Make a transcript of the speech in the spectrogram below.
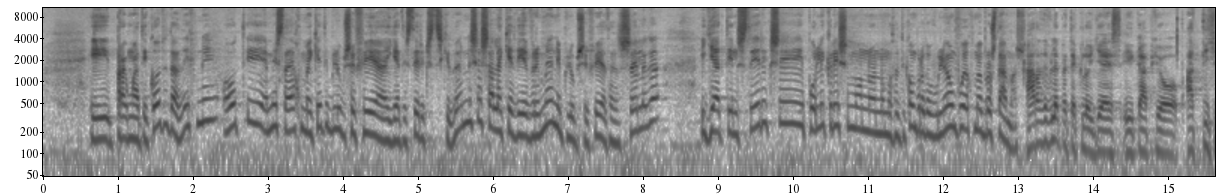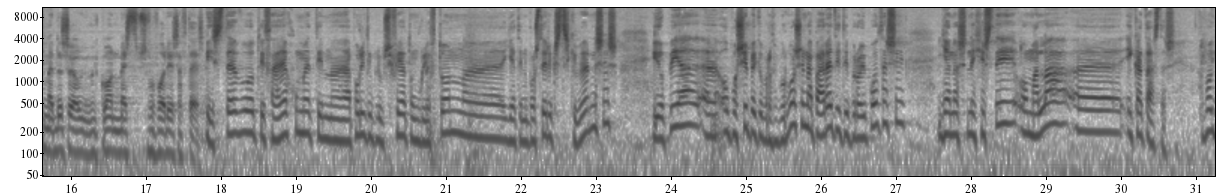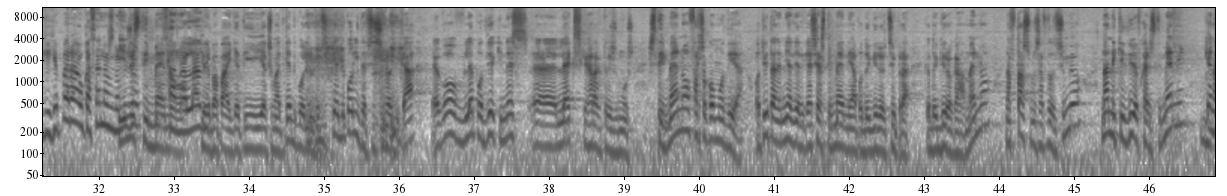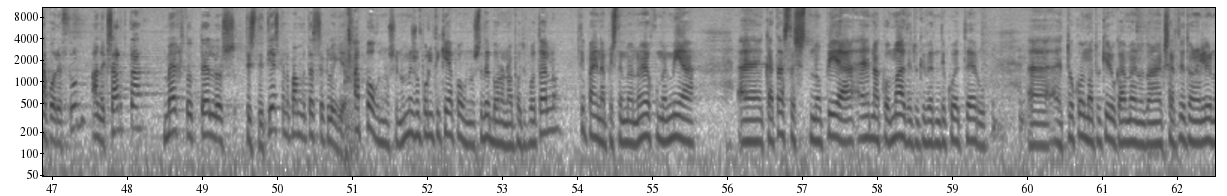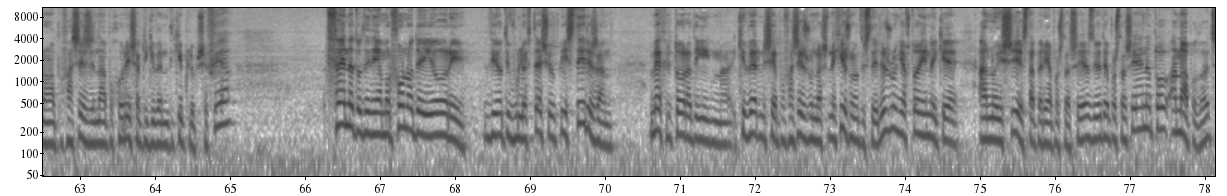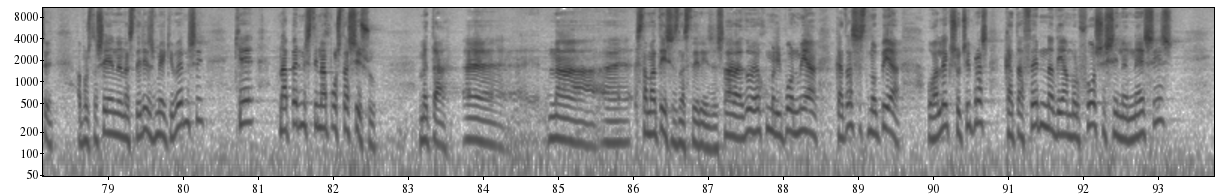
Η πραγματικότητα δείχνει ότι εμείς θα έχουμε και την πλειοψηφία για τη στήριξη της κυβέρνησης αλλά και διευρυμένη πλειοψηφία θα σας έλεγα για την στήριξη πολύ κρίσιμων νομοθετικών πρωτοβουλειών που έχουμε μπροστά μας. Άρα δεν βλέπετε εκλογές ή κάποιο ατύχημα εντός εισαγωγικών μέσα στι ψηφοφορίε αυτές; Πιστεύω ότι θα έχουμε την απόλυτη πλειοψηφία των βουλευτών ε, για την υποστήριξη της κυβέρνησης, η οποία, ε, όπως είπε και ο Πρωθυπουργός, είναι απαραίτητη προπόθεση για να συνεχιστεί ομαλά ε, η κατάσταση. Από εκεί και πέρα ο καθένας νομίζω είναι στημένο, θα αναλάβει. Κύριε Παπά, γιατί η αξιωματική αντιπολίτευση και η αντιπολίτευση συνολικά, εγώ βλέπω δύο κοινές ε, λέξεις και χαρακτηρισμούς. Στημένο, φαρσοκομωδία. Ότι ήταν μια διαδικασία στημένη από τον κύριο Τσίπρα και τον κύριο Καμένο, να φτάσουμε σε αυτό το σημείο, να είναι και οι δύο ευχαριστημένοι και να πορευτούν ανεξάρτητα μέχρι το τέλος της θητείας και να πάμε μετά στις εκλογές. Απόγνωση, νομίζω πολιτική απόγνωση. Δεν μπορώ να πω τίποτα άλλο. Τι πάει να πει στημένο. Έχουμε μια ε, κατάσταση στην οποία ένα κομμάτι του κυβερνητικού εταίρου, ε, το κόμμα του κύριου Καμένου των Ανεξαρτήτων Ελλήνων, αποφασίζει να αποχωρήσει από την κυβερνητική πλειοψηφία. Φαίνεται ότι διαμορφώνονται οι όροι, διότι οι βουλευτές οι οποίοι στήριζαν μέχρι τώρα την κυβέρνηση αποφασίζουν να συνεχίσουν να τη στηρίζουν. Γι' αυτό είναι και ανοησίες τα περί αποστασίας, διότι η αποστασία είναι το ανάποδο. Έτσι. Αποστασία είναι να στηρίζεις μια κυβέρνηση και να παίρνεις την απόστασή σου μετά. Ε, να ε, σταματήσεις να στηρίζεις. Άρα εδώ έχουμε λοιπόν μια κατάσταση στην οποία ο Αλέξης Τσίπρας καταφέρνει να διαμορφώσει συνενέσεις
